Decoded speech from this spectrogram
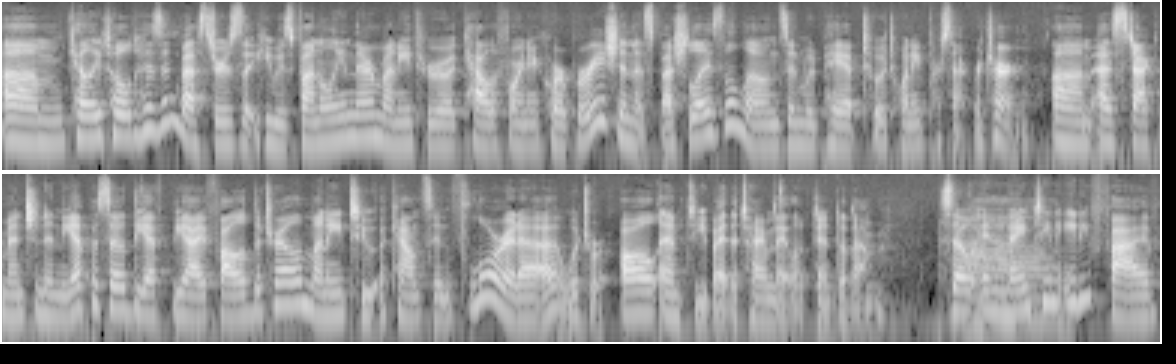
Um, Kelly told his investors that he was funneling their money through a California corporation that specialized the loans and would pay up to a 20% return. Um, as Stack mentioned in the episode, the FBI followed the trail of money to accounts in Florida, which were all empty by the time they looked into them. So in 1985,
